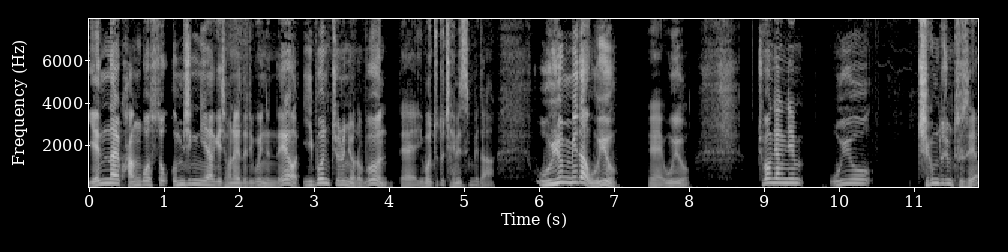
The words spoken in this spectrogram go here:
옛날 광고 속 음식 이야기 전해드리고 있는데요. 이번 주는 여러분, 네, 이번 주도 재밌습니다. 우유입니다, 우유. 예, 우유. 주방장님, 우유 지금도 좀 드세요?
